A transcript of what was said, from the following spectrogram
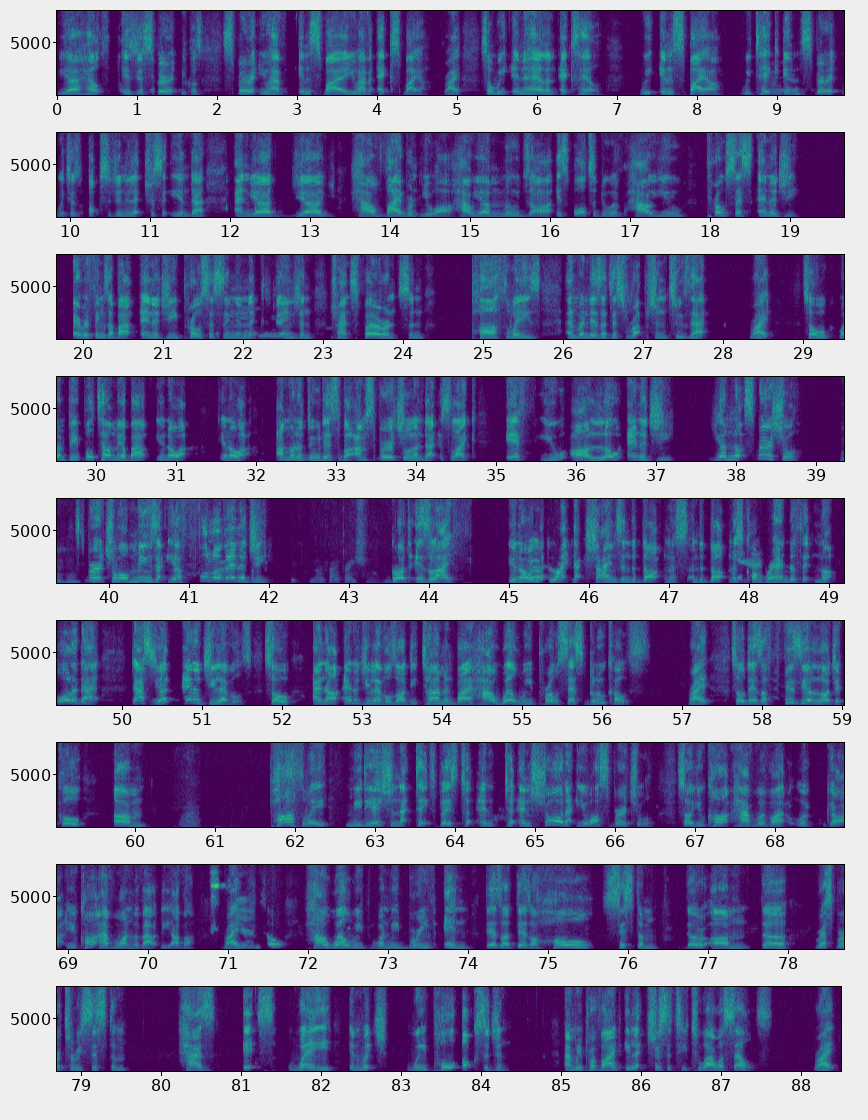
your health is your spirit because spirit you have inspire you have expire right so we inhale and exhale we inspire we take mm. in spirit which is oxygen electricity and that and your your how vibrant you are how your moods are is all to do with how you process energy. Everything's about energy processing and exchange and transference and pathways and when there's a disruption to that right? So when people tell me about, you know what, you know what, I'm gonna do this, but I'm spiritual and that, it's like if you are low energy, you're not spiritual. Mm-hmm. Spiritual means that you're full of energy. No vibrational. God is life. You know, mm-hmm. that light that shines in the darkness, and the darkness yeah. comprehendeth it not. All of that, that's yeah. your energy levels. So, and our energy levels are determined by how well we process glucose right? So there's a physiological um pathway mediation that takes place to en- to ensure that you are spiritual. So you can't have without with, you can't have one without the other, right? Yeah. So how well we when we breathe in, there's a there's a whole system. The um the respiratory system has its way in which we pull oxygen and we provide electricity to our cells, right?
